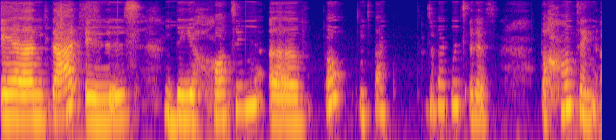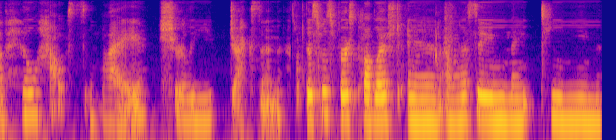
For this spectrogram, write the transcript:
and that is The Haunting of, oh, it's back, is it backwards? It is. The Haunting of Hill House by Shirley Jackson. This was first published in, I want to say 19,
